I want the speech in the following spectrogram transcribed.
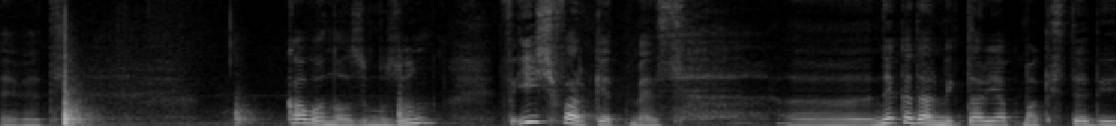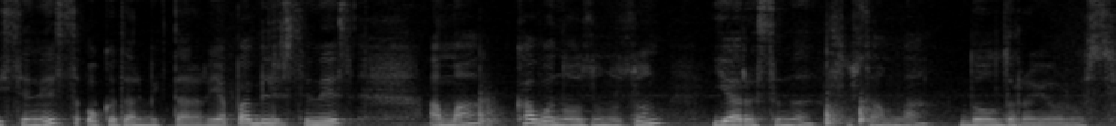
Evet. Kavanozumuzun hiç fark etmez. Ee, ne kadar miktar yapmak istediyseniz o kadar miktar yapabilirsiniz. Ama kavanozunuzun yarısını susamla dolduruyoruz.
